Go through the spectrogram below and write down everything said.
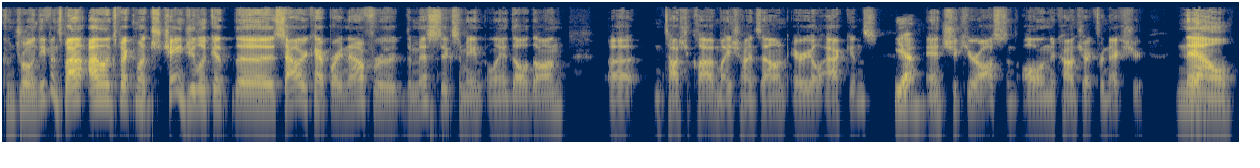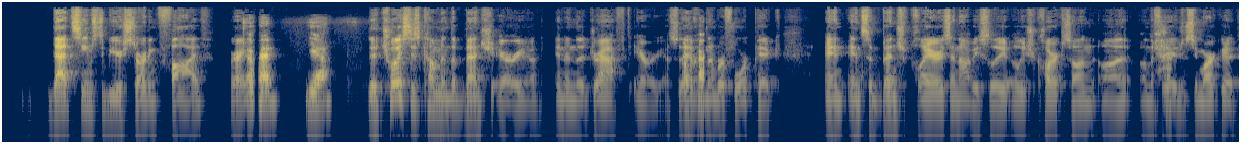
controlling defense. But I, don't expect much change. You look at the salary cap right now for the Mystics. I mean, Elena Delle Donne, uh, Natasha Cloud, Myisha Hines Allen, Ariel Atkins, Yeah. and Shakira Austin, all under contract for next year. Now, that seems to be your starting five, right? Okay. Yeah. The choices come in the bench area and in the draft area. So they have Okay. the number four pick and and some bench players, and obviously Alysha Clark's on on, on the free agency market,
